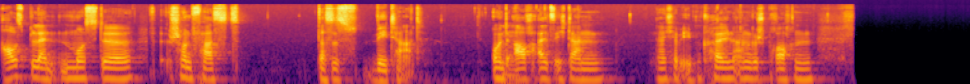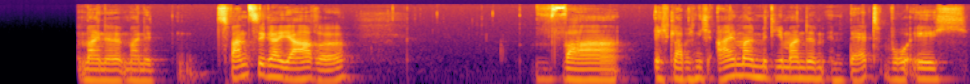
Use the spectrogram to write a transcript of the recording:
ausblenden musste, schon fast, dass es wehtat. Und Mhm. auch als ich dann, na, ich habe eben Köln angesprochen, meine, meine 20er Jahre war ich, glaube ich, nicht einmal mit jemandem im Bett, wo ich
